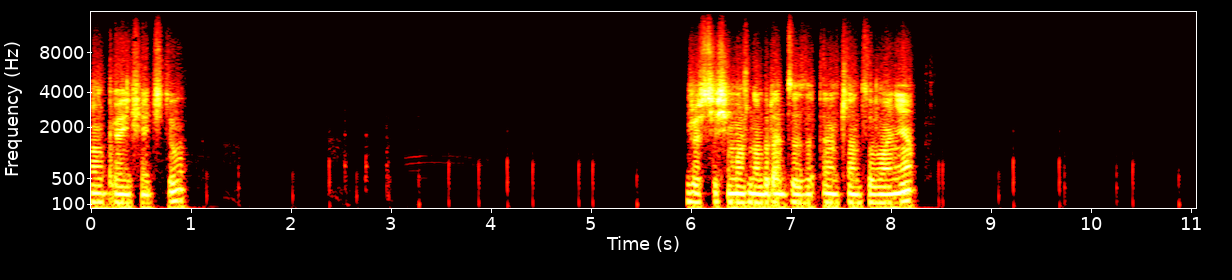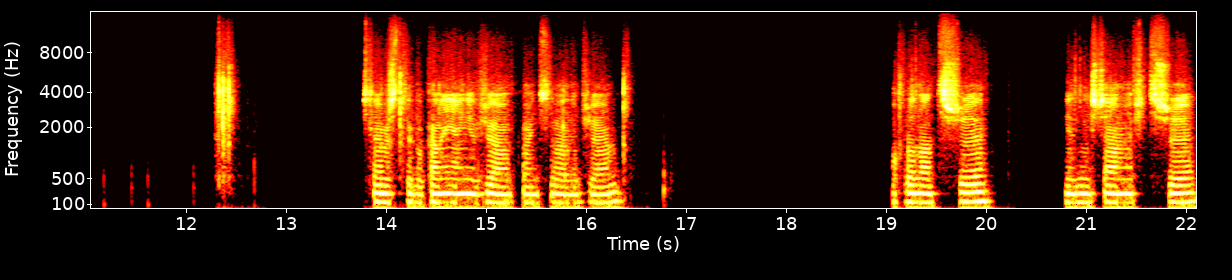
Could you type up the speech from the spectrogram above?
Okej, siedź tu. Wreszcie się można brać za zenchantowanie. Myślałem, że tego kamienia nie wziąłem w końcu, ale wziąłem. Ochrona 3. Niezniszczalność 3.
